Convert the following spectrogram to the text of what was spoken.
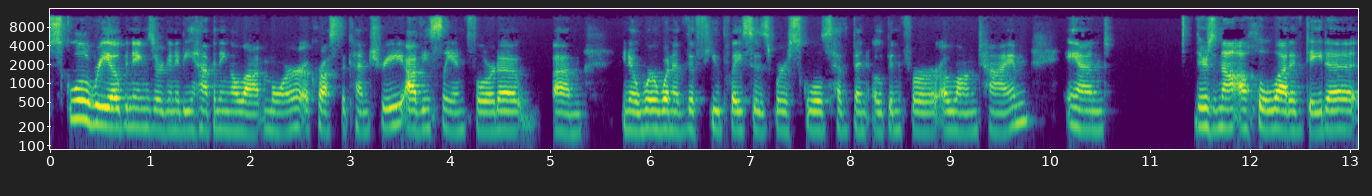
school reopenings are going to be happening a lot more across the country obviously in florida um, you know we're one of the few places where schools have been open for a long time and there's not a whole lot of data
